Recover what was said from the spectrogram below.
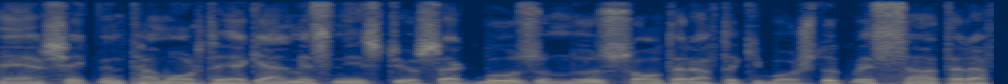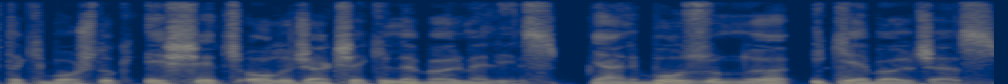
Eğer şeklin tam ortaya gelmesini istiyorsak, bu uzunluğu sol taraftaki boşluk ve sağ taraftaki boşluk eşit olacak şekilde bölmeliyiz. Yani bu uzunluğu ikiye böleceğiz.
